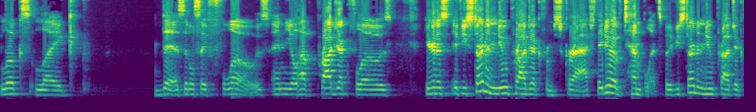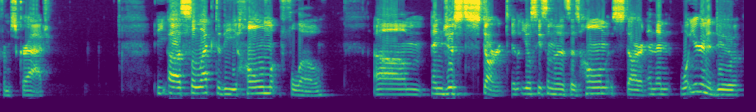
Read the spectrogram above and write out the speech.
looks like this. It'll say flows, and you'll have project flows. You're gonna if you start a new project from scratch. They do have templates, but if you start a new project from scratch, uh, select the home flow um, and just start. You'll see something that says home start, and then what you're gonna do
